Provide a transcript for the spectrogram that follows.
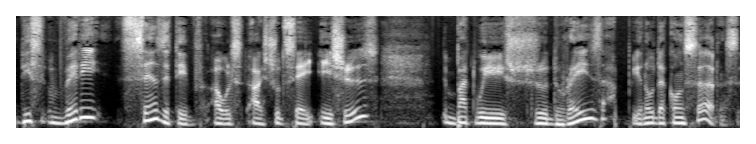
these very sensitive, I, will, I should say, issues. But we should raise up, you know, the concerns.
